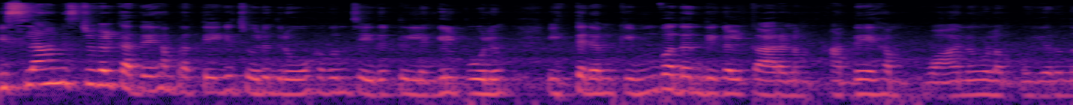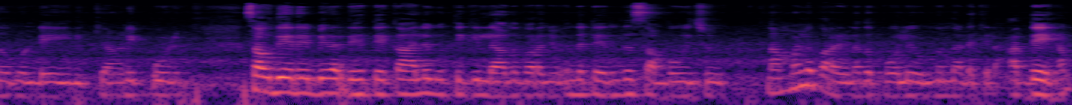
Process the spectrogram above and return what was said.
ഇസ്ലാമിസ്റ്റുകൾക്ക് അദ്ദേഹം പ്രത്യേകിച്ച് ഒരു ദ്രോഹവും ചെയ്തിട്ടില്ലെങ്കിൽ പോലും ഇത്തരം കിംവദന്തികൾ കാരണം അദ്ദേഹം വാനോളം ഉയർന്നുകൊണ്ടേയിരിക്കുകയാണ് ഇപ്പോഴും. സൗദി അറേബ്യയിൽ അദ്ദേഹത്തെ കാലുകുത്തിക്കില്ല എന്ന് പറഞ്ഞു. എന്നിട്ട് എന്ത് സംഭവിച്ചു? നമ്മൾ പറയുന്നത് പോലെ ഒന്നും നടക്കില്ല. അദ്ദേഹം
